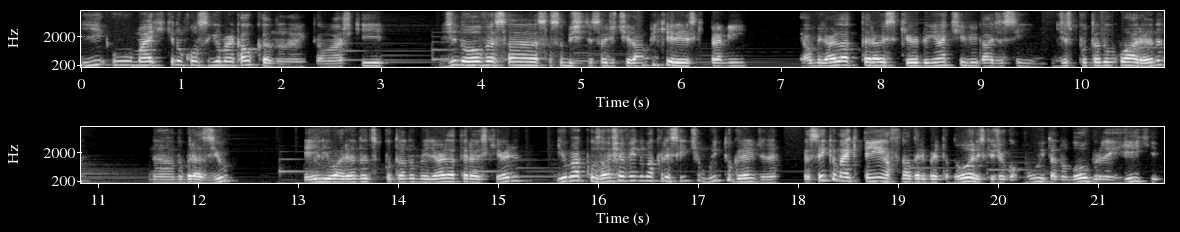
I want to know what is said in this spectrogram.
e o Mike que não conseguiu marcar o cano, né? Então acho que de novo essa, essa substituição de tirar o Piqueires, que para mim é o melhor lateral esquerdo em atividade, assim, disputando com o Arana na, no Brasil. Ele e o Arana disputando o melhor lateral esquerdo. E o Marcos Rocha vem numa crescente muito grande, né? Eu sei que o Mike tem a final da Libertadores, que jogou muito, tá no Lobo, no Henrique.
